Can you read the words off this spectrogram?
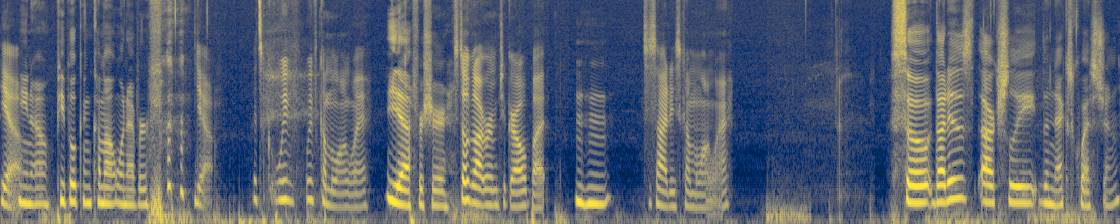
Yeah. you know people can come out whenever. Yeah. It's we've we've come a long way. yeah, for sure. Still got room to grow, but Mm-hmm. society's come a long way. So that is actually the next question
